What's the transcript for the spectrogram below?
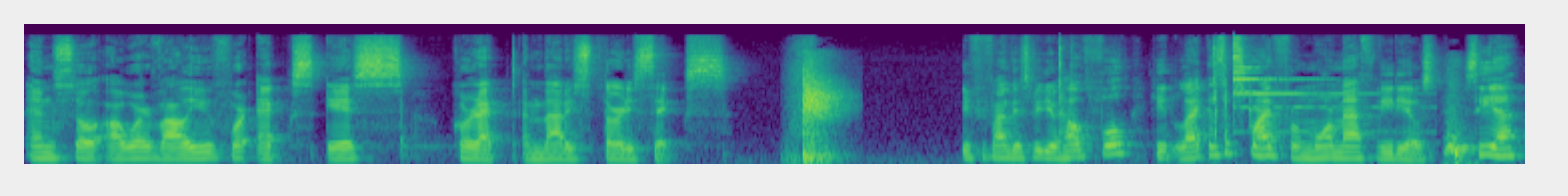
And so our value for x is correct. And that is 36. If you find this video helpful, hit like and subscribe for more math videos. See ya!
